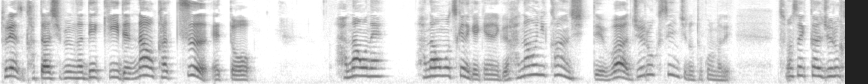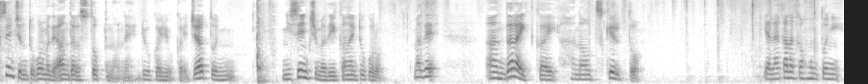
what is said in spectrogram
とりあえず片足分ができ、で、なおかつ、えっと、鼻をね、鼻緒もつけなきゃいけないんだけど、鼻緒に関しては16センチのところまで、つま先から16センチのところまで編んだらストップなのね。了解了解。じゃあ、あと 2, 2センチまでいかないところまで編んだら1回鼻をつけると、いや、なかなか本当に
